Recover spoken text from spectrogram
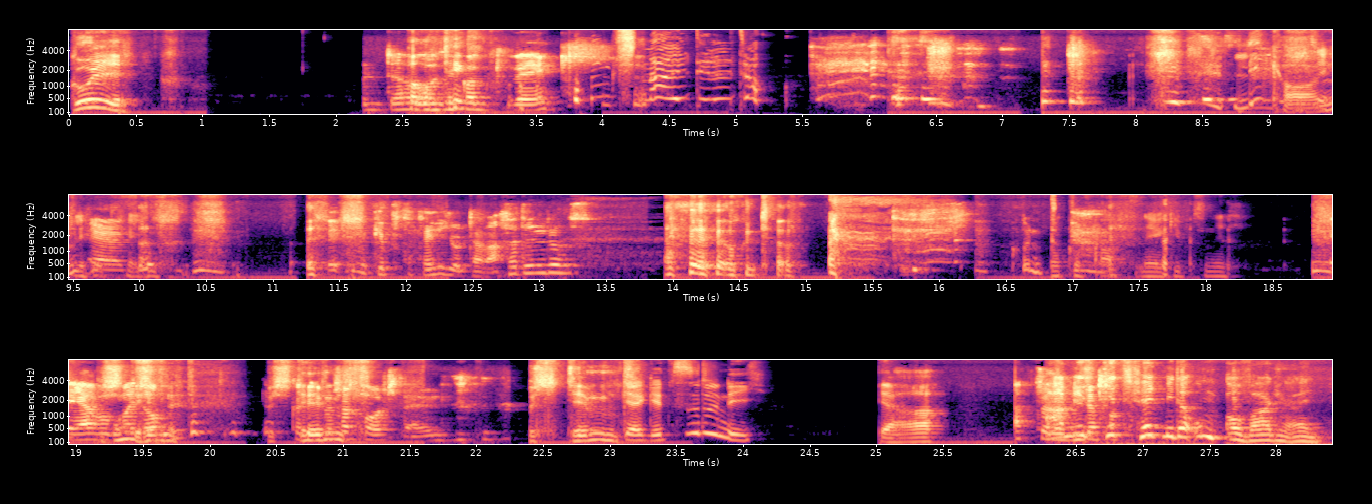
Gull. Und der Warum Hose denkst- kommt weg. Schnalldildo. Likon. Ähm, okay. Äh, Gibt's tatsächlich Unterwasserdildos? Unter. Fuck? Nee, gibt's nicht. Ja, wobei doch. Bestimmt. Könnte ich mir schon Bestimmt. vorstellen. Bestimmt. der gibt's oder nicht? Ja. Ah, jetzt fällt mir der Umbauwagen ein.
